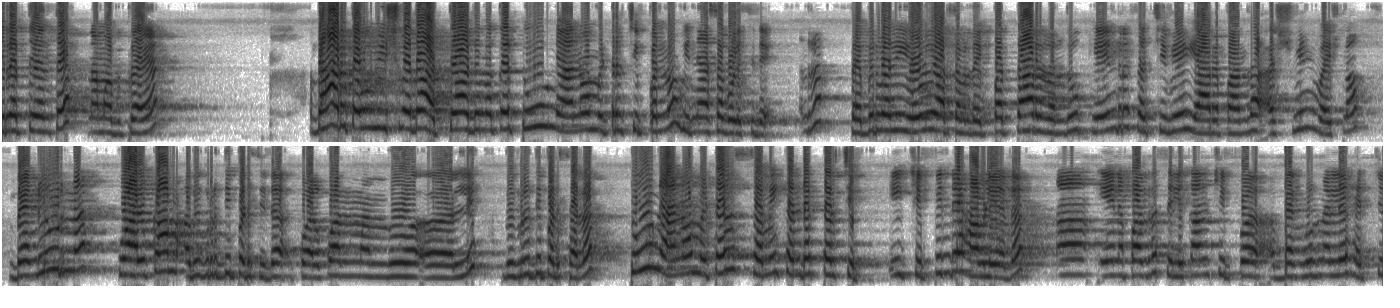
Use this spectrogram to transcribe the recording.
ಇರತ್ತೆ ಅಂತ ನಮ್ಮ ಅಭಿಪ್ರಾಯ. ಭಾರತವು ವಿಶ್ವದ ಅತ್ಯಾಧುನಿಕ ಟೂ ನ್ಯಾನೋಮೀಟರ್ ಚಿಪ್ ಅನ್ನು ವಿನ್ಯಾಸಗೊಳಿಸಿದೆ. ಅಂದ್ರೆ ಫೆಬ್ರವರಿ ಏಳು ಎರಡ್ ಸಾವಿರದ ಇಪ್ಪತ್ತಾರರಂದು ಕೇಂದ್ರ ಸಚಿವೆ ಯಾರಪ್ಪ ಅಂದ್ರ ಅಶ್ವಿನ್ ವೈಷ್ಣವ್ ಬೆಂಗಳೂರಿನ ಕ್ವಾಲ್ಕಾಮ್ ಅಭಿವೃದ್ಧಿಪಡಿಸಿದ ಕ್ವಾಲ್ಕಾಮ್ ಅಲ್ಲಿ ಅಭಿವೃದ್ಧಿಪಡಿಸ್ಯಾರ two nanometer semi conductor chip ಈ ಚಿಪ್ಪಿಂದೇ ಹಾವಳಿ ಅದ. ಏನಪ್ಪಾ ಅಂದ್ರೆ ಸಿಲಿಕಾನ್ ಚಿಪ್ ಬೆಂಗಳೂರಿನಲ್ಲೇ ಹೆಚ್ಚು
